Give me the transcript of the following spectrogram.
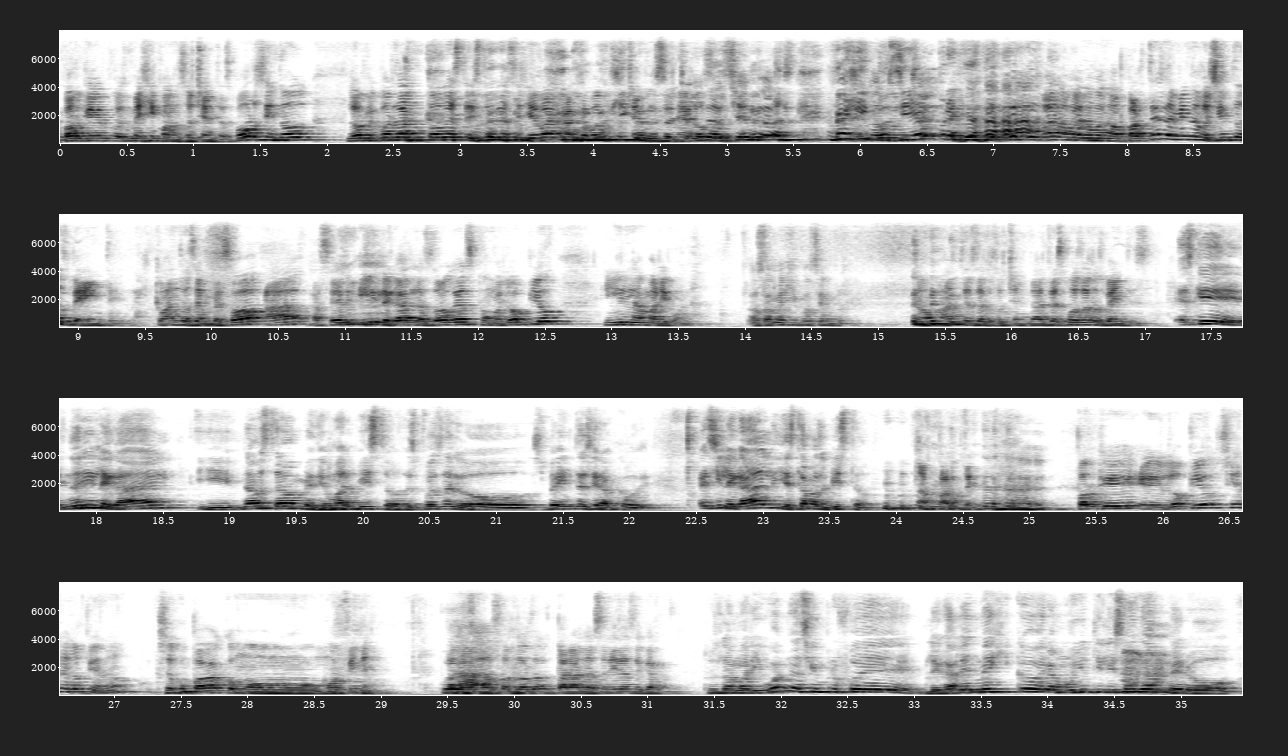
Porque, pues, México en los ochentas. Por si no lo recuerdan, toda esta historia se lleva a cabo en los ochentas. En los ochentas. México siempre. Bueno, bueno, bueno, a partir de 1920, güey, cuando se empezó a hacer ilegal las drogas como el opio y la marihuana. O sea, México siempre. No, antes de los 80, después de los 20. Es que no era ilegal y nada más estaba medio mal visto. Después de los 20 era como de, es ilegal y está mal visto. Aparte. Porque el opio, sí era el opio, ¿no? Se ocupaba como morfina Pues- para, los soldados- para las heridas de guerra. Pues la marihuana siempre fue legal en México, era muy utilizada, pero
